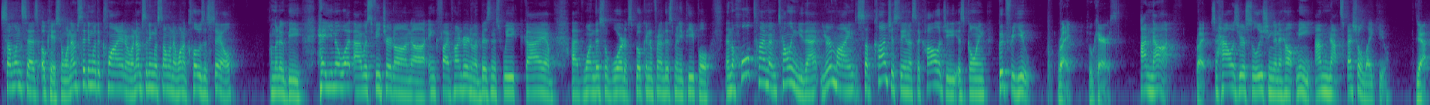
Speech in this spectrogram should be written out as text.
Someone says, okay, so when I'm sitting with a client or when I'm sitting with someone, I want to close a sale. I'm going to be, hey, you know what? I was featured on uh, Inc. 500. I'm a Business Week guy. I'm, I've won this award. I've spoken in front of this many people. And the whole time I'm telling you that, your mind subconsciously in a psychology is going, good for you. Right. Who cares? I'm not. Right. So how is your solution going to help me? I'm not special like you. Yeah.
